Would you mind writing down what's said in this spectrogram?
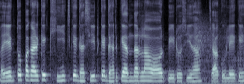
भाई एक तो पकड़ के खींच के, घसीट के घर के अंदर लाओ और पीटो सीधा चाकू लेके।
